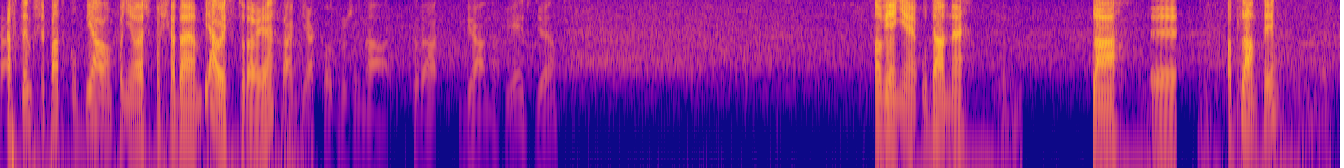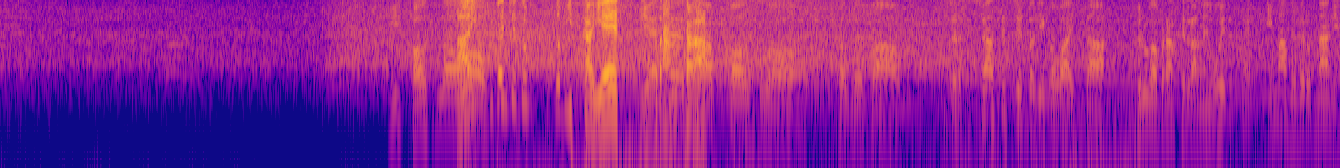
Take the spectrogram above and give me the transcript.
A w tym przypadku białą, ponieważ posiadałem białe stroje. Tak, jako drużyna, która gra na wyjeździe. Wznowienie udane dla yy, Atlanty. I Kozlo A i tu będzie do, dobitka, jest! Bramka! Wieczesław Kozlo zdobywa przy asyście Tony'ego White'a drugą bramkę dla Winnipeg. I mamy wyrównanie.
